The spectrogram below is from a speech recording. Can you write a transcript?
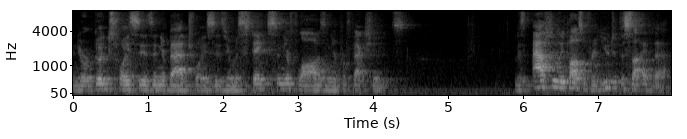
and your good choices and your bad choices, your mistakes and your flaws and your perfections. It is absolutely possible for you to decide that.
